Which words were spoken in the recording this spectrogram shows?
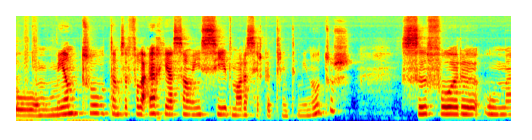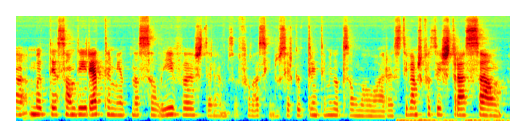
o momento, estamos a falar, a reação em si demora cerca de 30 minutos. Se for uma, uma detecção diretamente na saliva, estaremos a falar assim de cerca de 30 minutos a uma hora. Se tivermos que fazer extração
